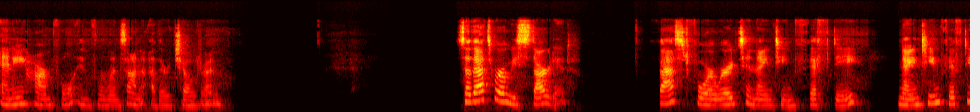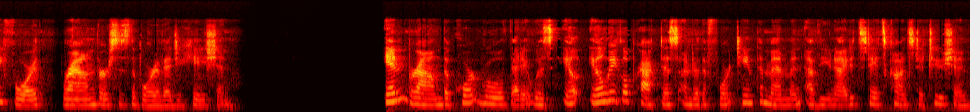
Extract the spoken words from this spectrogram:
any harmful influence on other children. So that's where we started. Fast forward to 1950, 1954, Brown versus the Board of Education. In Brown, the court ruled that it was Ill- illegal practice under the 14th Amendment of the United States Constitution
